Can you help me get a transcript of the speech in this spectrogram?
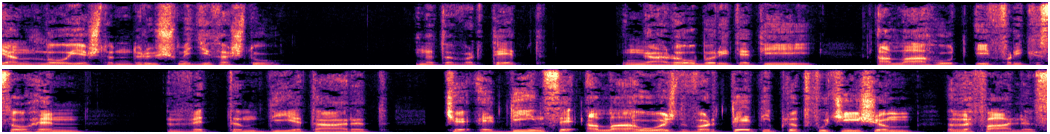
janë llojesh të ndryshme gjithashtu. Në të vërtetë, Nga robërit e tij, Allahut i frikësohen vetëm dijetarët që e dinë se Allahu është vërtet i plotfuqishëm dhe falës.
